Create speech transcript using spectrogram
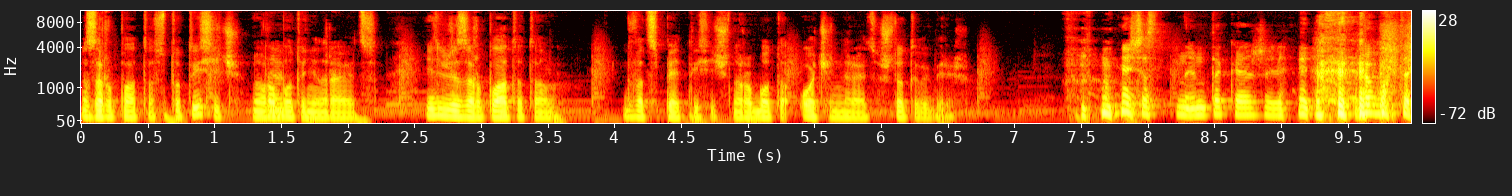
зарплата 100 тысяч, но Так. работа не нравится. Или зарплата там 25 тысяч, но работа очень нравится. Что ты выберешь? У меня сейчас, наверное, такая же работа.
